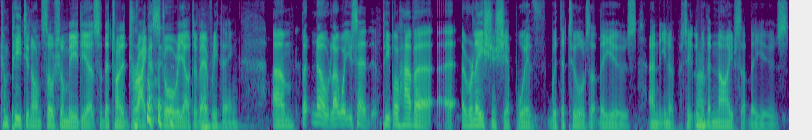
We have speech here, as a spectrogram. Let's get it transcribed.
competing on social media, so they're trying to drag a story out of everything. Um, but no, like what you said, people have a, a, a relationship with, with the tools that they use, and you know, particularly with the knives that they use.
